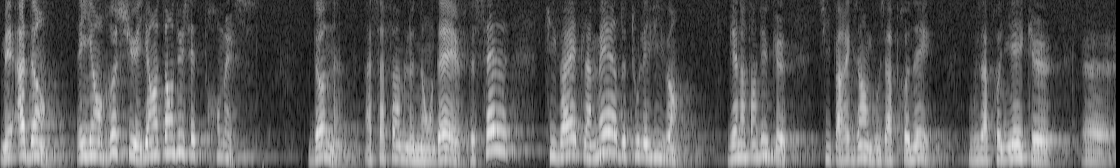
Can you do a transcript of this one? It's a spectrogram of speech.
Mais Adam, ayant reçu, ayant entendu cette promesse, donne à sa femme le nom d'Ève, de celle qui va être la mère de tous les vivants. Bien entendu que si par exemple vous apprenez, vous appreniez que euh,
